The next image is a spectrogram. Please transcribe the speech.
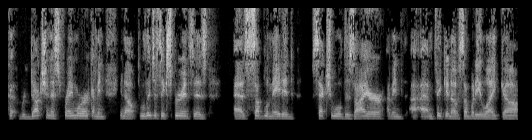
reductionist framework. I mean, you know, religious experiences as sublimated sexual desire. I mean, I, am thinking of somebody like uh,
